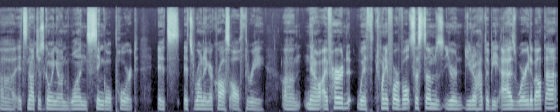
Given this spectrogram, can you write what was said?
uh, it's not just going on one single port it's it's running across all three. Um, now I've heard with 24 volt systems, you're you don't have to be as worried about that,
